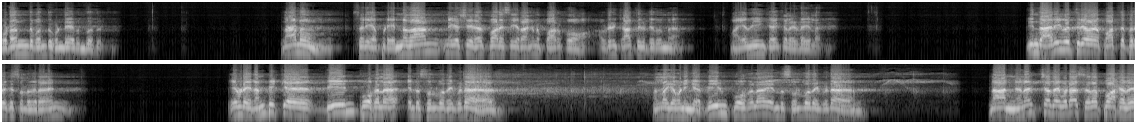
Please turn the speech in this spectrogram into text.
தொடர்ந்து வந்து கொண்டே இருந்தது. நானும் சரி அப்படி என்னதான் நிகழ்ச்சியை ஏற்பாடு செய்யறாங்கன்னு பார்ப்போம் அப்படின்னு காத்துக்கிட்டு இருந்தேன். நான் எதையும் கேட்கல இடையில. இந்த அறிவு திருவிழா பார்த்த பிறகு சொல்லுகிறேன் என்னுடைய நம்பிக்கை வீண் போகல என்று சொல்வதை விட நல்லா கவனிங்க வீண் போகல என்று சொல்வதை விட நான் நினைச்சதை விட சிறப்பாகவே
